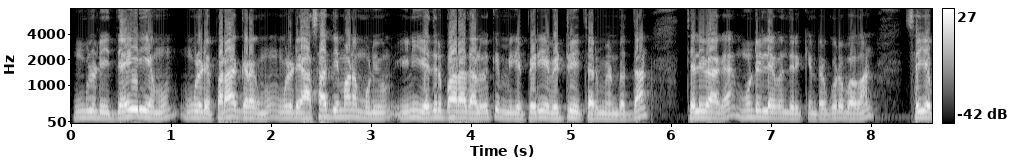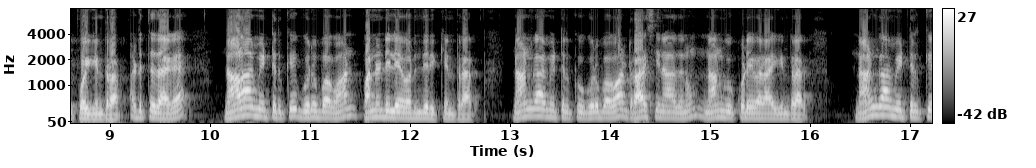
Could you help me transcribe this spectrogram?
உங்களுடைய தைரியமும் உங்களுடைய பராக்கிரகமும் உங்களுடைய அசாத்தியமான முடிவும் இனி எதிர்பாராத அளவுக்கு மிகப்பெரிய வெற்றியை தரும் என்பதுதான் தெளிவாக மூன்றிலே வந்திருக்கின்ற குரு பகவான் செய்யப் போகின்றார். அடுத்ததாக நாலாம் வீட்டிற்கு குரு பகவான் பன்னெண்டிலே வந்திருக்கின்றார். நான்காம் வீட்டிற்கு குரு பகவான் ராசிநாதனும் நான்கு குடைவராகின்றார் நான்காம் வீட்டிற்கு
